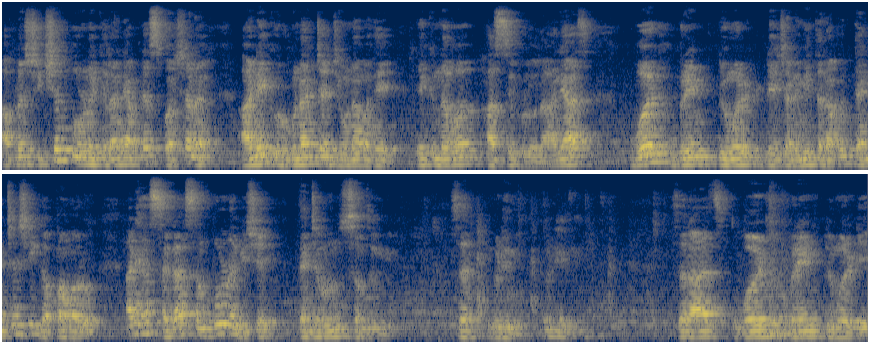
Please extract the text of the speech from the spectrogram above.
आपलं शिक्षण पूर्ण केलं आणि आपल्या स्पर्शानं अनेक रुग्णांच्या जीवनामध्ये एक नवं हास्य फुलवलं. आणि आज वर्ल्ड ब्रेन ट्युमर डेच्या निमित्तानं आपण त्यांच्याशी गप्पा मारू आणि हा सगळा संपूर्ण विषय त्यांच्याकडून समजून घेऊ. सर गुड इव्हनिंग सर आज world brain tumour day.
